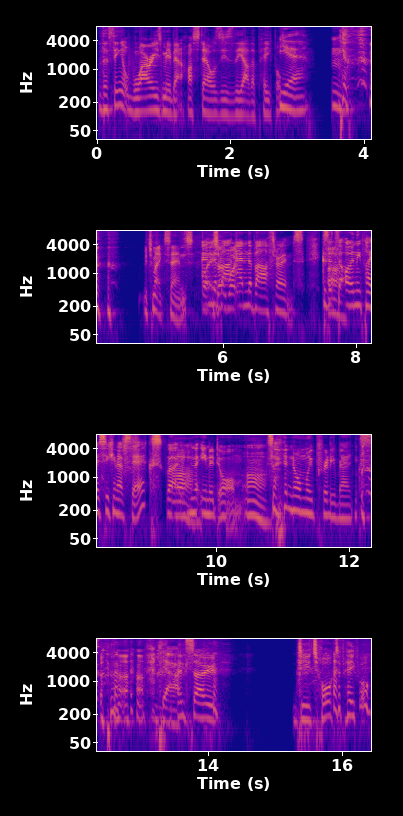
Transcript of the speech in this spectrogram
the thing that worries me about hostels is the other people, Yeah. which makes sense. And, so the, ba- what- and the bathrooms, because it's the ah. only place you can have sex, like Oh. in, ah. in a dorm. Ah. So they're normally pretty manx. Yeah. and so do you talk to people?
